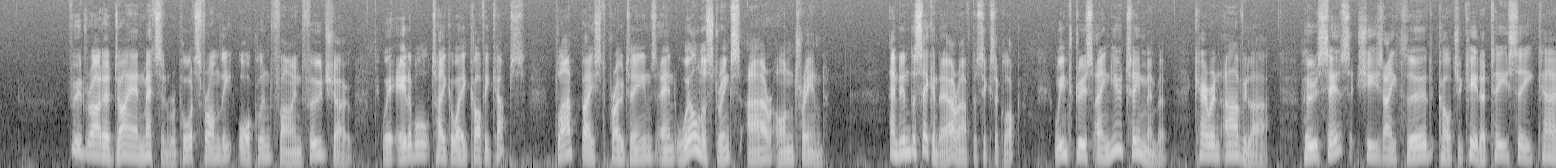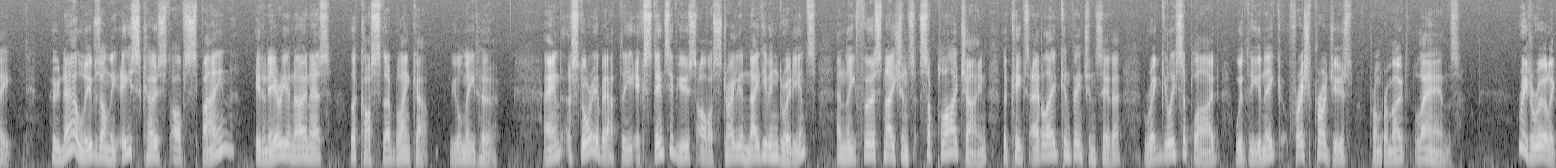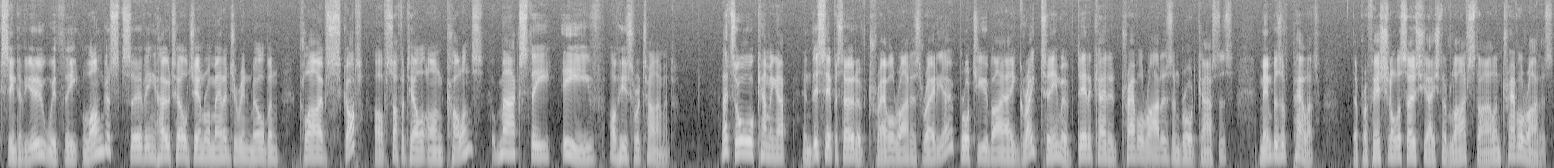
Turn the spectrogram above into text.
Food writer Diane Matson reports from the Auckland Fine Food Show, where edible takeaway coffee cups, plant based proteins, and wellness drinks are on trend. And in the second hour, after six o'clock, we introduce a new team member, Karen Avila, who says she's a third culture kid, a TCK, who now lives on the east coast of Spain in an area known as the Costa Blanca. You'll meet her and a story about the extensive use of Australian native ingredients and the First Nations supply chain that keeps Adelaide Convention Centre regularly supplied with the unique fresh produce from remote lands. Rita Erlich's interview with the longest serving hotel general manager in Melbourne, Clive Scott of Sofitel on Collins, marks the eve of his retirement. That's all coming up in this episode of Travel Writers Radio, brought to you by a great team of dedicated travel writers and broadcasters, members of PALAT, the Professional Association of Lifestyle and Travel Writers.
